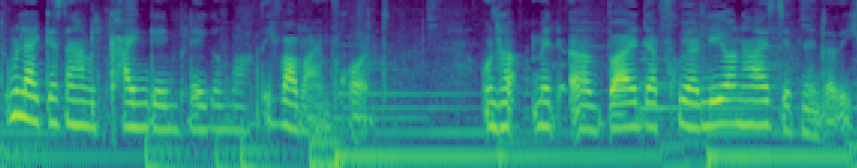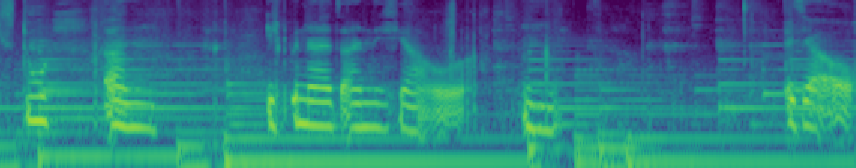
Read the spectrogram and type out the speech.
Tut mir leid, gestern habe ich kein Gameplay gemacht. Ich war bei einem Freund. Und mit äh, bei der früher Leon heißt, jetzt nennt er sich Stu. Ähm, ich bin da jetzt eigentlich ja. Oh, ist ja auch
